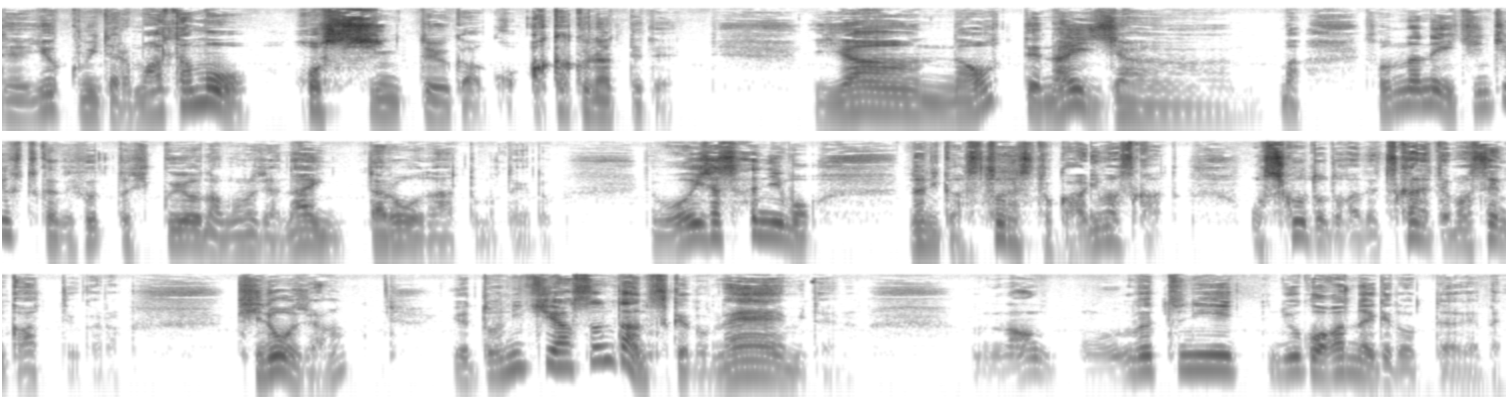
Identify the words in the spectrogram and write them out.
で、よく見たらまたもう発疹というか、こう赤くなってて、いやーん、治ってないじゃん。まあ、そんなね、1日2日でふっと引くようなものじゃないんだろうなと思ったけど、でもお医者さんにも何かストレスとかありますかと。お仕事とかで疲れてませんかって言うから、昨日じゃん？いや、土日休んだんですけどね、みたいな。なん別によくわかんないけどってわけで、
